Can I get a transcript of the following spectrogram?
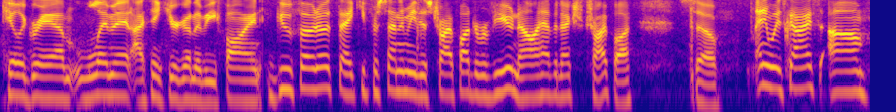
kilogram limit, I think you're going to be fine. GooFoto, thank you for sending me this tripod to review. Now I have an extra tripod. So anyways, guys, um,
